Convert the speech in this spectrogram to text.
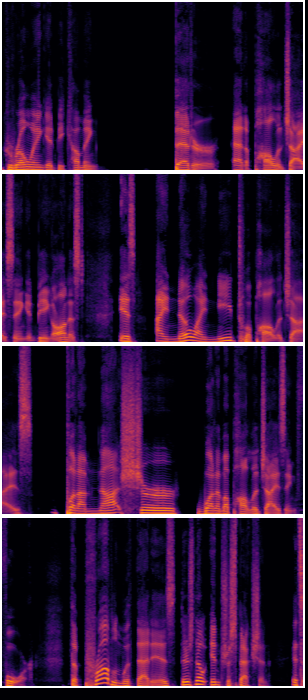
growing and becoming better at apologizing and being honest is i know i need to apologize but i'm not sure what i'm apologizing for. The problem with that is there's no introspection. It's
